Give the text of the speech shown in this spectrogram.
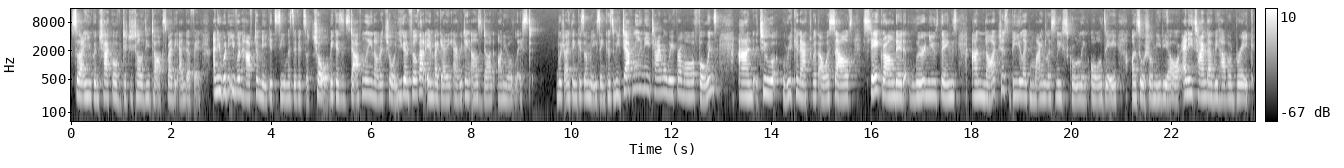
so that you can check off digital detox by the end of it. And you wouldn't even have to make it seem as if it's a chore because it's definitely not a chore. You can fill that in by getting everything else done on your list which I think is amazing because we definitely need time away from our phones and to reconnect with ourselves, stay grounded, learn new things, and not just be like mindlessly scrolling all day on social media or any time that we have a break.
